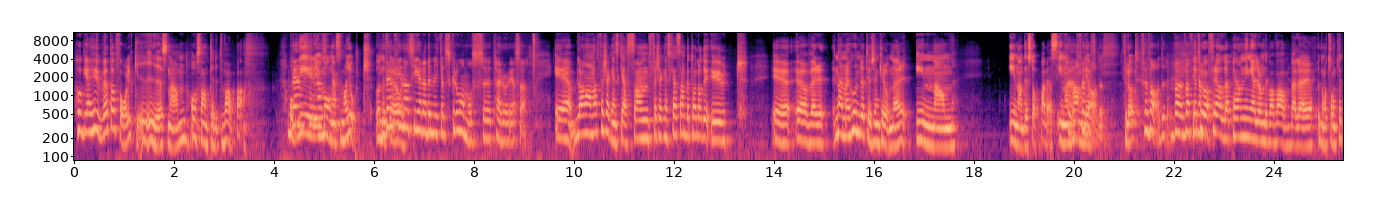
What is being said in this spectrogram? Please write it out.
hugga huvudet av folk i IS namn och samtidigt vabba. Och vem det är det ju många som har gjort under flera år. Vem finansierade Mikael Skråmos eh, terrorresa? Eh, bland annat Försäkringskassan. Försäkringskassan betalade ut eh, över närmare 100 000 kronor innan innan det stoppades. Innan för, han för blev... vad? Förlåt? För vad? Var, jag tror det var föräldrapenning eller om det var vab eller något sånt. Jag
